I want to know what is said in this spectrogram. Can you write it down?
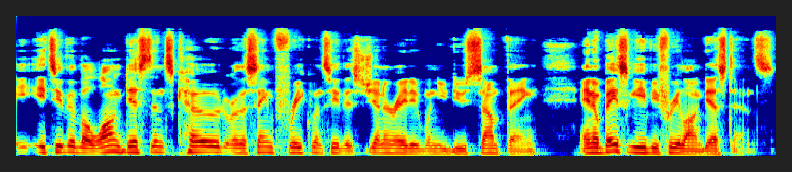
It's either the long distance code or the same frequency that's generated when you do something, and it'll basically give you free long distance.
